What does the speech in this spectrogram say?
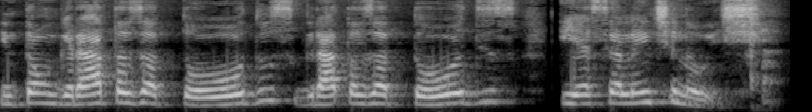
Então, gratas a todos, gratas a todos e excelente noite.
